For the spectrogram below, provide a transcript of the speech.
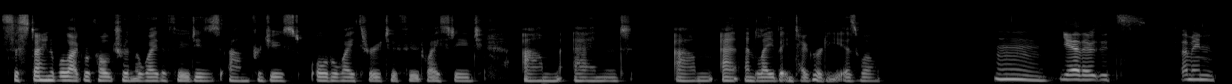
sustainable agriculture and the way the food is um, produced, all the way through to food wastage, um, and, um, and, and labor integrity as well. Mm, yeah, there, it's. I mean,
